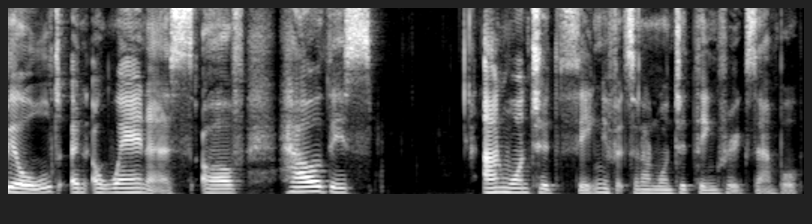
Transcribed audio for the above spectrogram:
build an awareness of how this unwanted thing, if it's an unwanted thing, for example,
